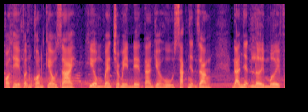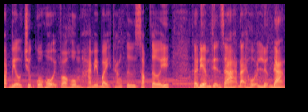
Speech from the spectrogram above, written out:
có thể vẫn còn kéo dài khi ông Benjamin Netanyahu xác nhận rằng đã nhận lời mời phát biểu trước Quốc hội vào hôm 27 tháng 4 sắp tới, thời điểm diễn ra đại hội lưỡng đảng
